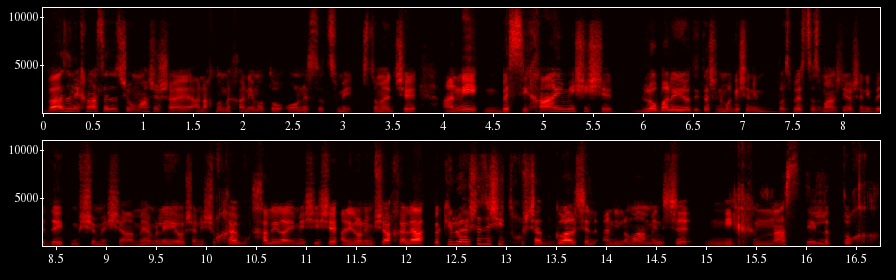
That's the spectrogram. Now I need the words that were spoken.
ואז זה נכנס לאיזשהו משהו שאנחנו מכנים אותו אונס עצמי. זאת אומרת שאני בשיחה עם מישהי שלא בא לי להיות איתה, שאני מרגיש שאני מבזבז את הזמן שלי, או שאני בדייט שמשעמם לי, או שאני שוכב חלילה עם מישהי שאני לא נמשך אליה, וכאילו יש איזושהי תחושת גועל של אני לא מאמין שנכנסתי לתוך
